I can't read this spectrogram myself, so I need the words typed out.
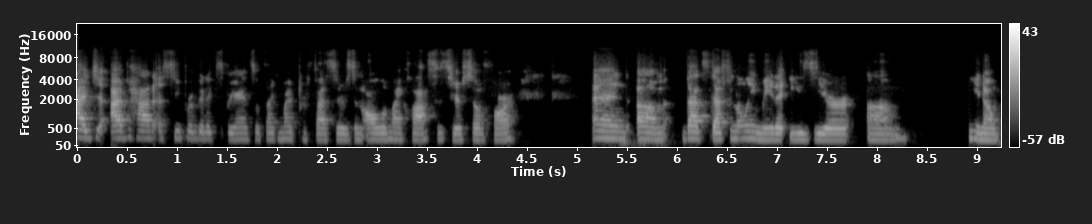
I j- i've had a super good experience with like my professors and all of my classes here so far. And um, that's definitely made it easier um, you know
